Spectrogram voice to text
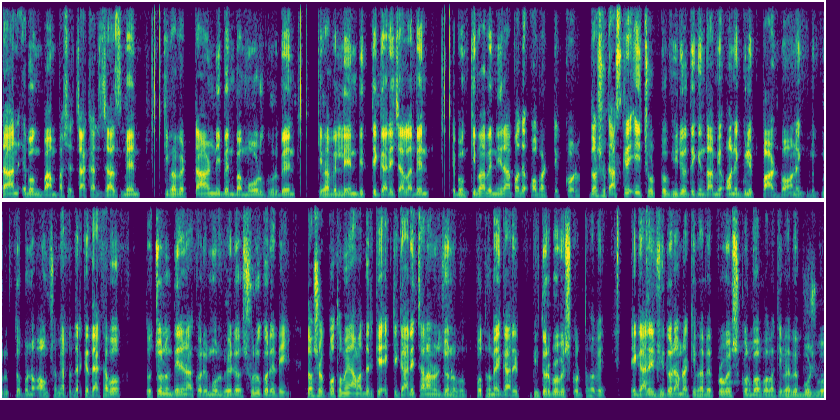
ডান এবং বাম পাশে চাকার জাজমেন্ট কীভাবে টার্ন নেবেন বা মোড় ঘুরবেন, কীভাবে লেন ভিত্তিক গাড়ি চালাবেন এবং কীভাবে নিরাপদে ওভারটেক করবেন। দর্শক, আজকের এই ছোট্ট ভিডিওতে কিন্তু আমি অনেকগুলি পার্ট বা অনেকগুলি গুরুত্বপূর্ণ অংশ আমি আপনাদেরকে দেখাবো। তো চলুন দেরি না করে মূল ভিডিও শুরু করে দেই। দর্শক, প্রথমে আমাদেরকে একটি গাড়ি চালানোর জন্য প্রথমে গাড়ির ভিতরে প্রবেশ করতে হবে। এই গাড়ির ভিতরে আমরা কীভাবে প্রবেশ করব বা কীভাবে বসবো,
